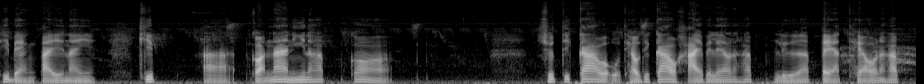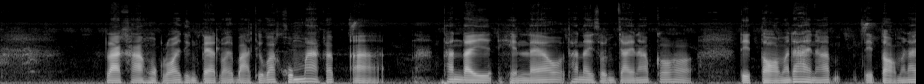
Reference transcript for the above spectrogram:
ที่แบ่งไปในคลิปอ่าก่อนหน้านี้นะครับ ก็ชุดที่ 9 แถวที่ 9 ขายไปแล้วนะครับ เหลือ 8 แถวนะครับ ราคา 600ถึง800 บาท ถือว่าคุ้มมากครับอ่าท่านใดเห็นแล้วท่านใดสนใจนะครับ ก็ติดต่อมาได้นะครับ ติดต่อมาได้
